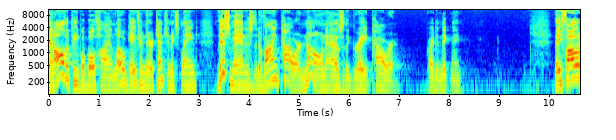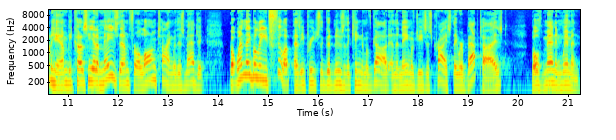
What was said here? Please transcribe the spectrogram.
and all the people, both high and low, gave him their attention, exclaimed, This man is the divine power known as the Great Power quite a nickname. They followed him because he had amazed them for a long time with his magic. But when they believed Philip as he preached the good news of the kingdom of God and the name of Jesus Christ, they were baptized, both men and women.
